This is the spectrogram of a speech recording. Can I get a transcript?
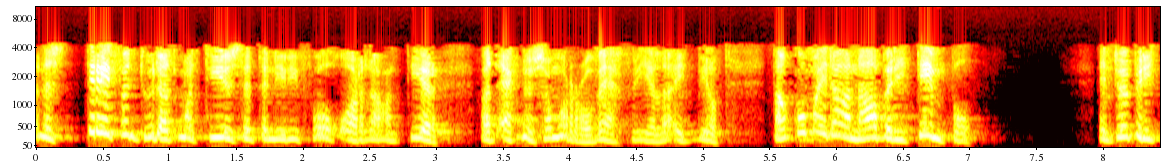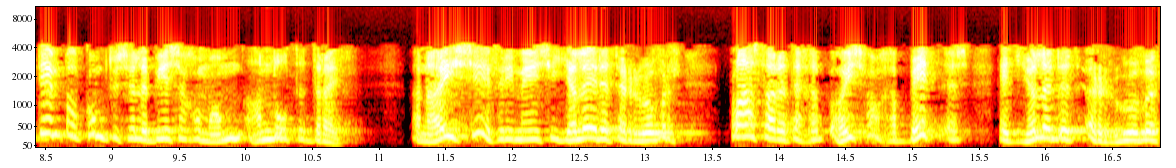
en is treffend hoe dat Matteus dit in hierdie volgorde hanteer wat ek nou sommer rofweg vir julle uitbeeld. Dan kom hy daarna by die tempel. En toe by die tempel kom, toe hulle besig om handel te dryf. En hy sê vir die mense, julle het dit 'n rowers plaas dat dit 'n huis van gebed is, het julle dit 'n rower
